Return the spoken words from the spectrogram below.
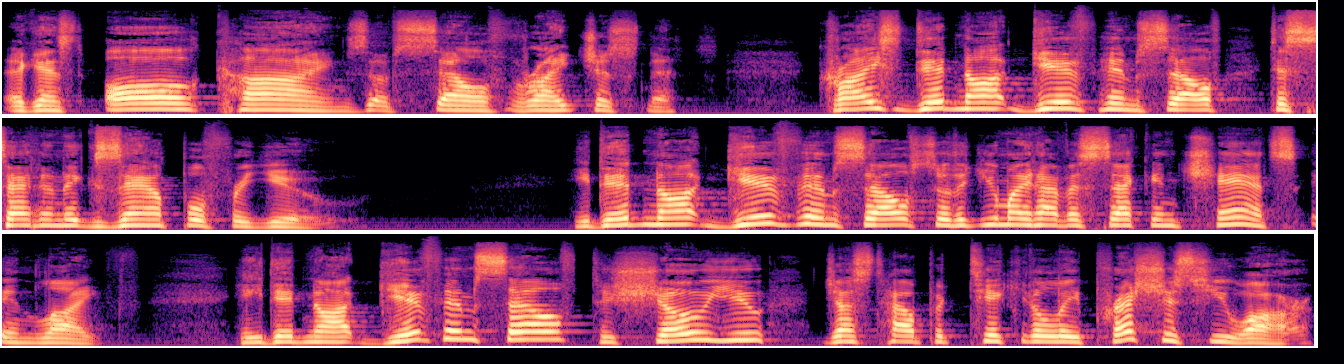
against all kinds of self righteousness. Christ did not give himself to set an example for you. He did not give himself so that you might have a second chance in life. He did not give himself to show you just how particularly precious you are.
